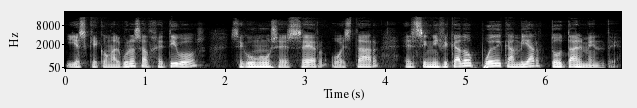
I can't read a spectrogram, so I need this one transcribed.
Y es que con algunos adjetivos, según uses ser o estar, el significado puede cambiar totalmente.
